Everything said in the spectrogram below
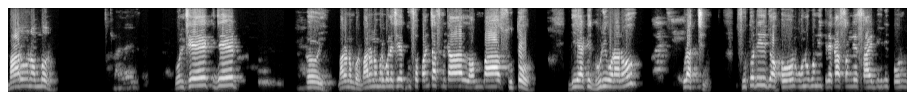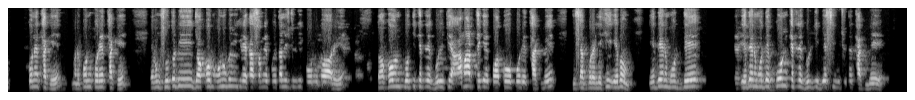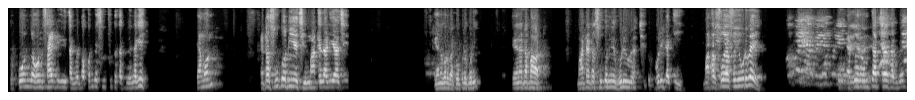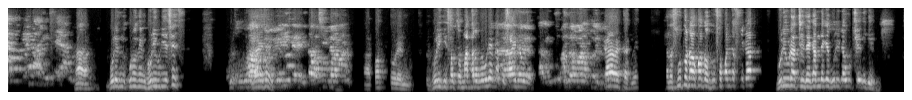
বারো নম্বর। বলছে যে, ওই, বারো নম্বর। বারো নম্বর বলেছে, দুশো পঞ্চাশ মিটার লম্বা সুতো দিয়ে একটি ঘুড়ি ওড়ানো উড়াচ্ছি সুতোটি যখন অনুভূমিক রেখার সঙ্গে ষাট ডিগ্রি কোন কোণে থাকে মানে কোন করে থাকে, এবং সুতোটি যখন অনুভূমিক রেখার সঙ্গে পঁয়তাল্লিশ ডিগ্রি কোণ করে তখন প্রতি ক্ষেত্রে ঘড়িটি আমার থেকে কত উপরে থাকবে হিসাব করে লিখি এবং এদের মধ্যে এদের মধ্যে কোন ক্ষেত্রে ঘড়িটি বেশি উঁচুতে থাকবে? কোন যখন ষাট ডিগ্রি থাকবে তখন বেশি উঁচুতে থাকবে নাকি? কেমন? একটা সুতো নিয়েছি, মাঠে দাঁড়িয়ে আছি। এখানে করবা? উপরে করি এখানে একটা মাঠ? মাঠে একটা সুতো নিয়ে ঘুড়ি উড়াচ্ছি। তো ঘড়িটা কি? মাথার সোজা সোজা উড়বে? এত এরকম চার চারে থাকবে? হ্যাঁ ঘুড়ি কোনোদিন ঘুড়ি উড়িয়েছিস? কত উড়ে নি ঘুড়ি কি সবসময় মাথার উপরে উড়ে না তো সাইডে উড়ে? থাকবে। তাহলে সুতোটাও কত? দুশো পঞ্চাশ মিটার? ঘুড়ি উড়াচ্ছি এখান থেকে ঘুড়িটা উঠছে এদিকে।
